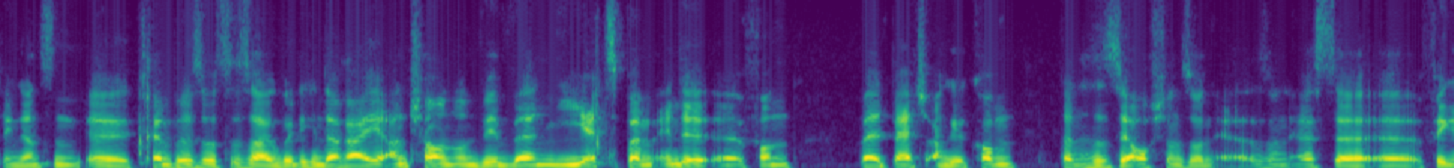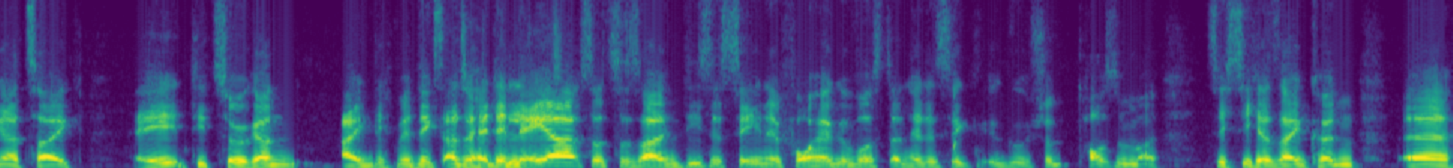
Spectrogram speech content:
den ganzen äh, Krempel sozusagen wirklich in der Reihe anschauen und wir wären jetzt beim Ende äh, von Bad Batch angekommen, dann ist es ja auch schon so ein, so ein erster äh, Fingerzeig, ey, die zögern eigentlich mit nichts. Also hätte Leia sozusagen diese Szene vorher gewusst, dann hätte sie schon tausendmal sich sicher sein können, äh,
